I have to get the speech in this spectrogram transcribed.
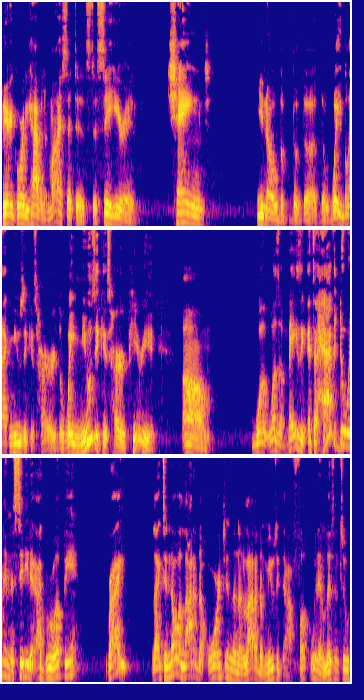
Berry Gordy having the mindset to to sit here and change, you know, the the the, the way black music is heard, the way music is heard, period. Um what was amazing. And to have it do it in the city that I grew up in, right? like to know a lot of the origins and a lot of the music that I fuck with and listen to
